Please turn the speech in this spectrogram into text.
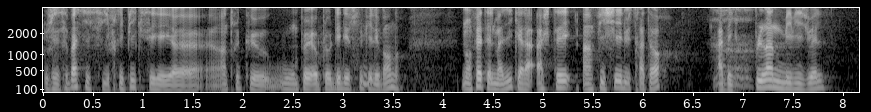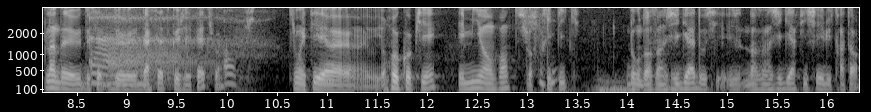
je ne sais pas si, si FreePic c'est euh, un truc euh, où on peut uploader des trucs et les vendre, mais en fait, elle m'a dit qu'elle a acheté un fichier Illustrator avec plein de mes visuels, plein de, de, de- d'assets que j'ai fait, tu vois, Oh, qui ont été euh, recopiés et mis en vente sur FreePic, donc dans un giga dossier, dans un giga fichier Illustrator.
